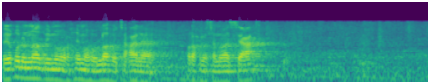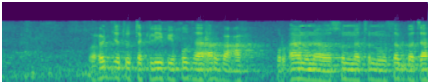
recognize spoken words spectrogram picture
فيقول الناظم رحمه الله تعالى رحمة واسعة وحجة التكليف خذها أربعة قرآننا وسنة مثبتة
